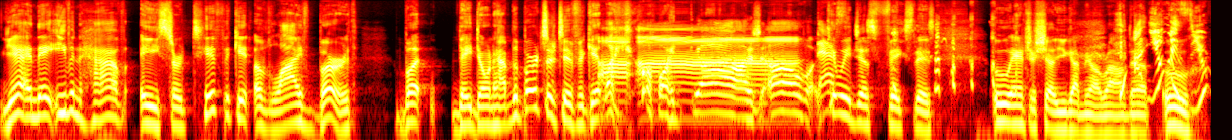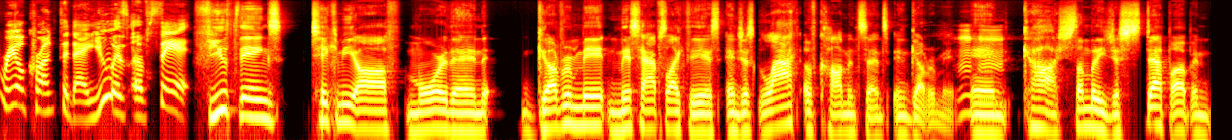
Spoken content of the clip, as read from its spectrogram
Yeah, and they even have a certificate of live birth but they don't have the birth certificate. Like, uh, oh my gosh. Oh, can we just fix this? Ooh, Aunt Shell, you got me all riled up. You Ooh. is you real crunk today. You is upset. Few things tick me off more than government mishaps like this and just lack of common sense in government. Mm-hmm. And gosh, somebody just step up and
